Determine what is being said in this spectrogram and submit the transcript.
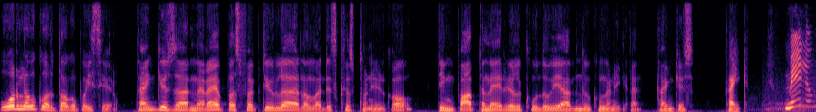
ஓரளவுக்கு ஒரு தொகை போய் சேரும். தேங்க்யூ சார் நிறைய பெர்ஸ்பெக்டிவில் நம்ம டிஸ்கஸ் பண்ணியிருக்கோம். டீம் பார்த்த நேயர்களுக்கு உதவியாக இருந்திருக்கும்னு நினைக்கிறேன். Thank you sir thank you மேலும்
